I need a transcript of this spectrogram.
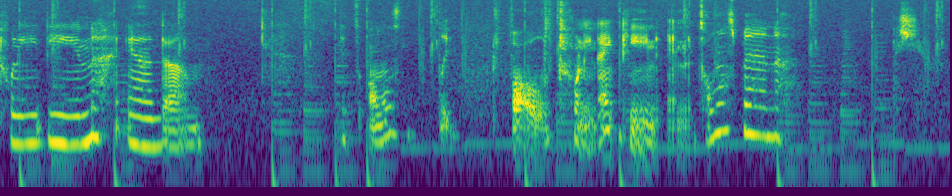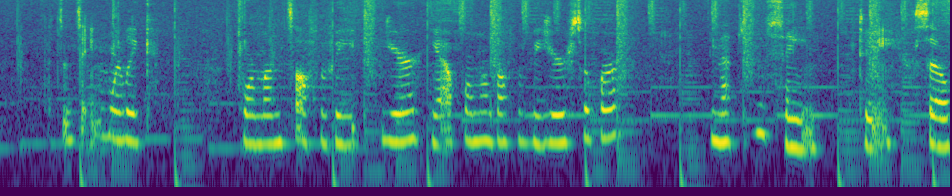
2018 and um, it's almost fall of 2019 and it's almost been a year. That's insane. We're like four months off of a year. Yeah, four months off of a year so far. And that's insane to me. So,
